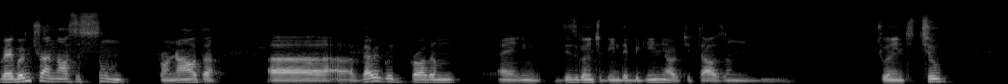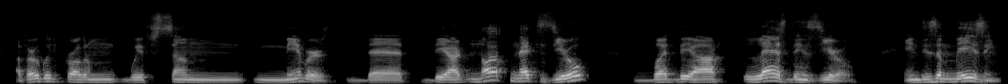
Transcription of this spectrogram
We're going to announce soon from Alta uh, a very good program, and this is going to be in the beginning of 2022. A very good program with some members that they are not net zero, but they are less than zero. And it's amazing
